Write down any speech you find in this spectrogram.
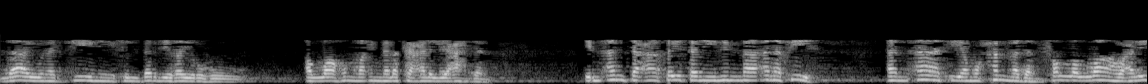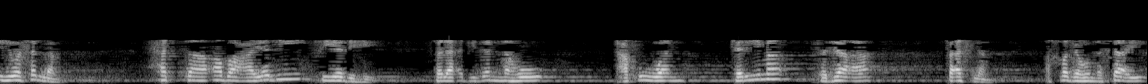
لا ينجيني في البر غيره. اللهم إن لك علي عهدا. إن أنت عافيتني مما أنا فيه أن آتي محمدا صلى الله عليه وسلم حتى أضع يدي في يده. فلا أجدنه عفوا كريما فجاء فأسلم. أخرجه النسائي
